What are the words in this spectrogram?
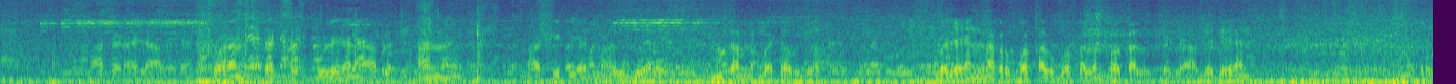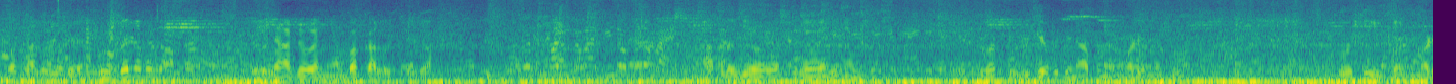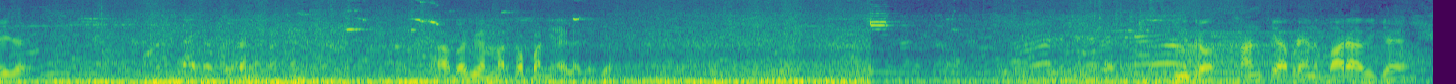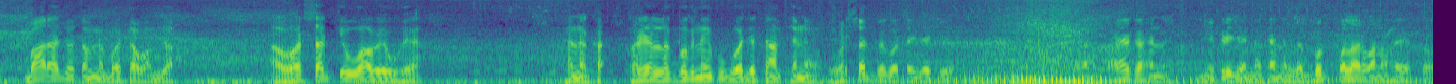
પાછળ આવેલા આવે છે. તો હે ને સક્સેસફુલ છે ને આપણે ખાનની માર્કેટ યાર્ડમાં આવી ગયા તમને બતાવું જો. બધા એને નકરું બકાલું બકાલું ને બકાલું છે. આ બધા એને નકરું બકાલું છે. જ્યાં જોવે ને ત્યાં બકાલું છે, જો. આપણે જે વસ્તુ લેવાની ને વસ્તુ વિજય સુધીને આપણને મળી નથી. જોતી ક્યાંક મળી જાય. આ બાજુ એને મારા પપ્પાની આવેલા છે, જો. મિત્રો ખાનથી આપણે હે ને બારા આવી જાય બારા જો તમને બતાવો સમજા આ વરસાદ કેવું આવે એવું છે હે ને ઘરે લગભગ નહીં પૂગવા જાય ત્યાં છે ને વરસાદ ભેગો થઈ જાય છે ઘાયા ઘા ને નીકળી જાય ને ખાને લગભગ પલારવાનો છે તો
